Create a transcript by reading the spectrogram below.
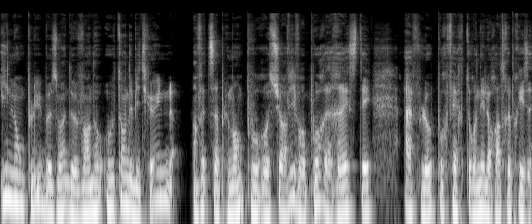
Ils n'ont plus besoin de vendre autant de bitcoin, en fait simplement pour survivre, pour rester à flot, pour faire tourner leur entreprise.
